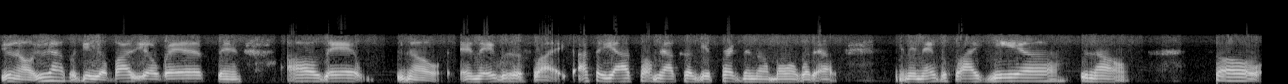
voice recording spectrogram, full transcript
you know, you have to give your body a rest and all that, you know. And they was just like, I said, y'all told me I couldn't get pregnant no more, whatever. And then they was like, yeah, you know. So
